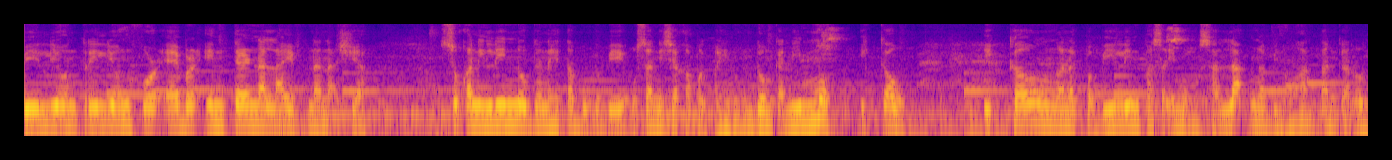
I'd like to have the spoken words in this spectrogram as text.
billion trillion forever eternal life na na siya. So kaning linog nga nahitabo gabi usan ni siya kapag pahinumdom kanimo ikaw ikaw nga nagpabilin pa sa imong sala nga binuhatan karon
